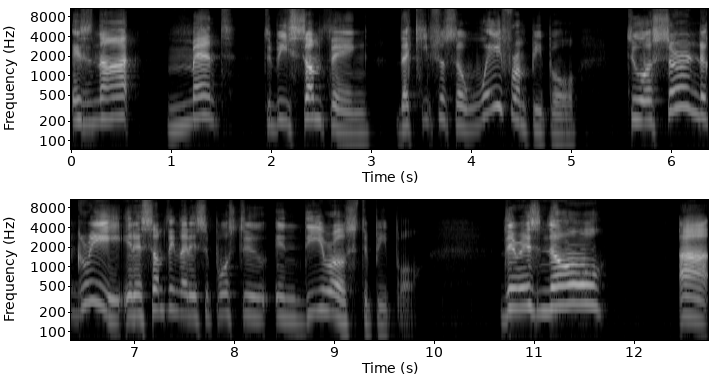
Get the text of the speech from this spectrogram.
is not meant to be something that keeps us away from people. To a certain degree, it is something that is supposed to endear us to people. There is no uh,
